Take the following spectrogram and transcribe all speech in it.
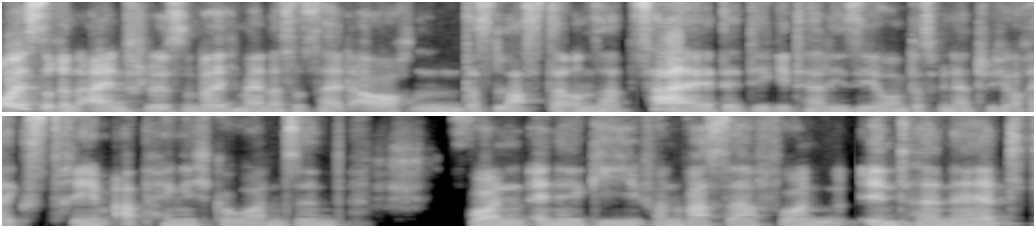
äußeren Einflüssen, weil ich meine, das ist halt auch das Laster unserer Zeit, der Digitalisierung, dass wir natürlich auch extrem abhängig geworden sind von Energie, von Wasser, von Internet.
